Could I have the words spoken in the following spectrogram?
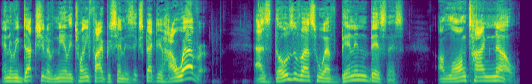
and a reduction of nearly 25% is expected. However, as those of us who have been in business a long time know,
